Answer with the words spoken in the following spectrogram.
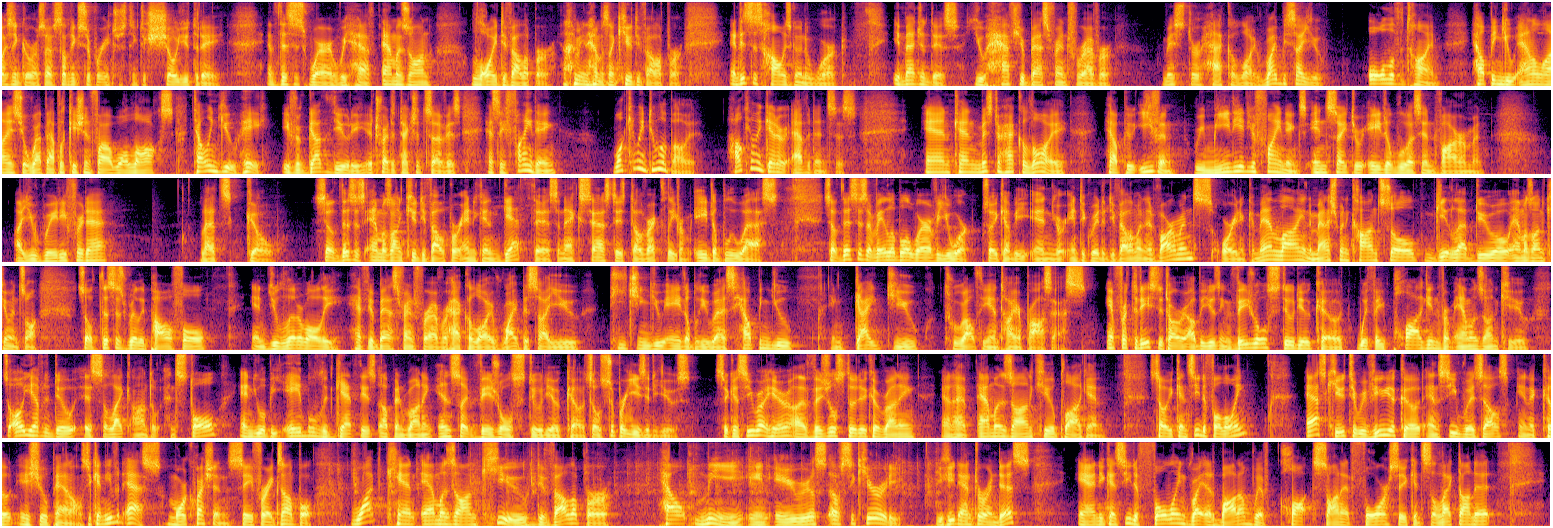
Boys and girls, I have something super interesting to show you today. And this is where we have Amazon Loi developer. I mean, Amazon Q developer. And this is how it's going to work. Imagine this. You have your best friend forever, Mr. Hacker Loi, right beside you all of the time, helping you analyze your web application firewall logs, telling you, hey, if your GuardDuty, a threat detection service, has a finding, what can we do about it? How can we get our evidences? And can Mr. Hacker Loi help you even remediate your findings inside your AWS environment. Are you ready for that? Let's go. So this is Amazon Q Developer and you can get this and access this directly from AWS. So this is available wherever you work. So it can be in your integrated development environments or in a command line, in a management console, GitLab Duo, Amazon Q and so on. So this is really powerful and you literally have your best friend forever, Hackaloy, right beside you teaching you AWS, helping you and guide you throughout the entire process. And for today's tutorial, I'll be using Visual Studio Code with a plugin from Amazon Q. So all you have to do is select onto install and you will be able to get this up and running inside Visual Studio Code. So super easy to use. So you can see right here, I have Visual Studio Code running and I have Amazon Q plugin. So you can see the following. Ask you to review your code and see results in the code issue panels. You can even ask more questions. Say, for example, what can Amazon Q developer help me in areas of security? You hit enter on this and you can see the following right at the bottom. Have Claude Sonnet 4, so you can select on it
